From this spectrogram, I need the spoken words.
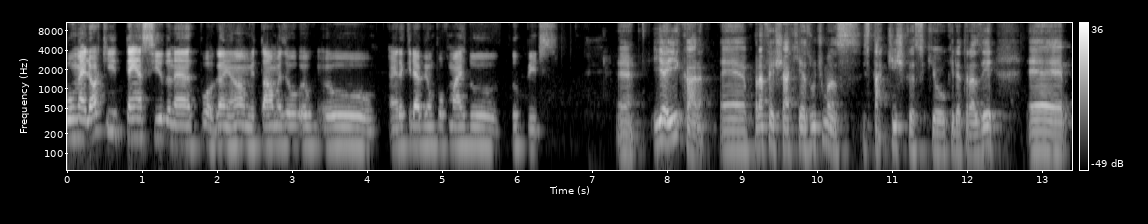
por melhor que tenha sido, né, pô, ganhamos e tal, mas eu, eu, eu ainda queria ver um pouco mais do, do Pitts. É, e aí, cara, é, para fechar aqui as últimas estatísticas que eu queria trazer, é,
